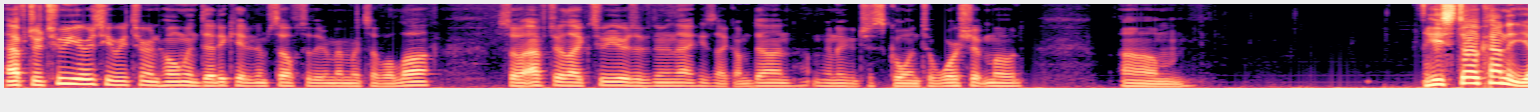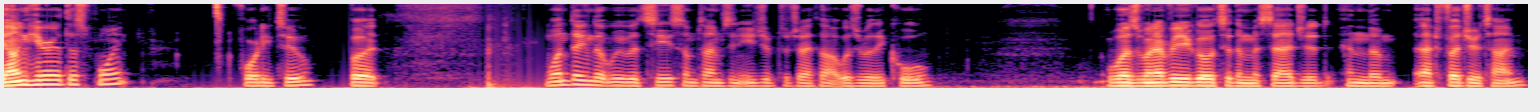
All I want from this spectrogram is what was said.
After two years, he returned home and dedicated himself to the remembrance of Allah. So after like two years of doing that, he's like, I'm done. I'm to just go into worship mode. Um, he's still kind of young here at this point, 42. But one thing that we would see sometimes in Egypt, which I thought was really cool, was whenever you go to the masajid in the at Fajr time,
